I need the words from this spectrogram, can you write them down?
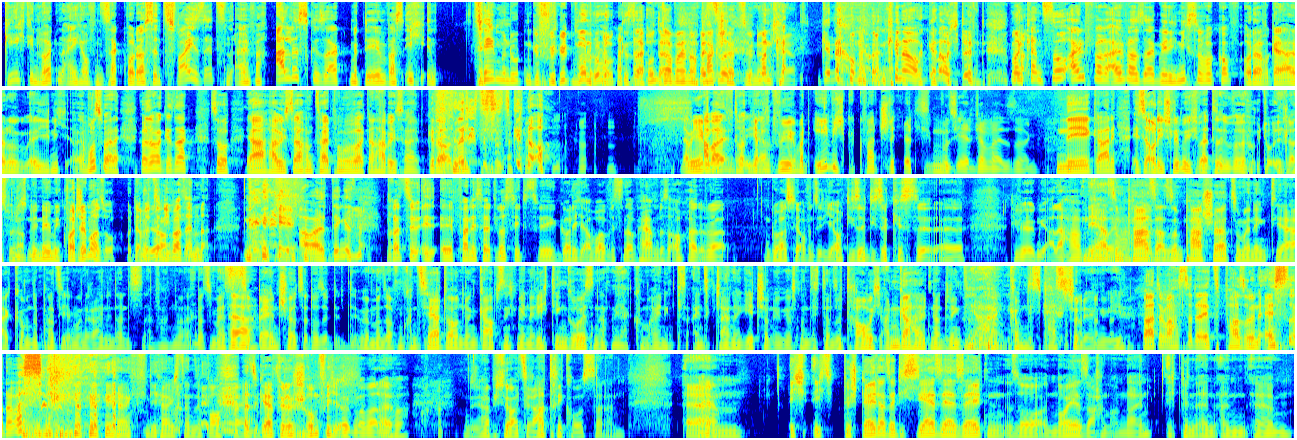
gehe ich den Leuten eigentlich auf den Sack, weil du hast in zwei Sätzen einfach alles gesagt mit dem, was ich in zehn Minuten gefühlt Monolog gesagt Und dabei noch Packstation also, man kann, Genau, man, genau, genau, stimmt. Man kann es so einfach, einfach sagen, wenn ich nicht so vor Kopf, oder keine Ahnung, wenn ich nicht, muss man, du hast aber gesagt, so, ja, habe ich Sachen, Zeitpunkt verfolgt, dann habe ich es halt. Genau, das ist genau. Aber ich habe hab, ja. das Gefühl, ich habe ewig gequatscht, muss ich ehrlicherweise sagen. Nee, gar nicht. Ist auch nicht schlimm. Ich, ich lasse mir das nicht nehmen. Ich quatsche immer so. Und da wird ja, sich nie was ändern. Nee, aber das Ding ist, trotzdem äh, fand ich es halt lustig. Deswegen wollte ich aber wissen, ob Herm das auch hat oder und du hast ja offensichtlich auch diese, diese Kiste, äh, die wir irgendwie alle haben. Ja, so, so ein paar, also ein paar Shirts, wo man denkt, ja, komm, da passt ich irgendwann rein und dann ist es einfach nur, also meistens ja. so Bandshirts oder so, wenn man so auf einem Konzert war und dann gab es nicht mehr in richtigen Größe, dann dachte man, ja, komm, ein, eins kleiner geht schon irgendwie, dass man sich dann so traurig angehalten hat und denkt, ja, komm, das passt schon irgendwie. Warte, hast du da jetzt ein paar so in S oder was? ja, die habe ich dann so bauchfrei. Also, geil, für schrumpfig irgendwann mal einfach. Die habe ich so als Radtrikots dann. Ähm, ja ich, ich bestelle tatsächlich sehr, sehr selten so neue Sachen online. Ich bin ein, ein ähm,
